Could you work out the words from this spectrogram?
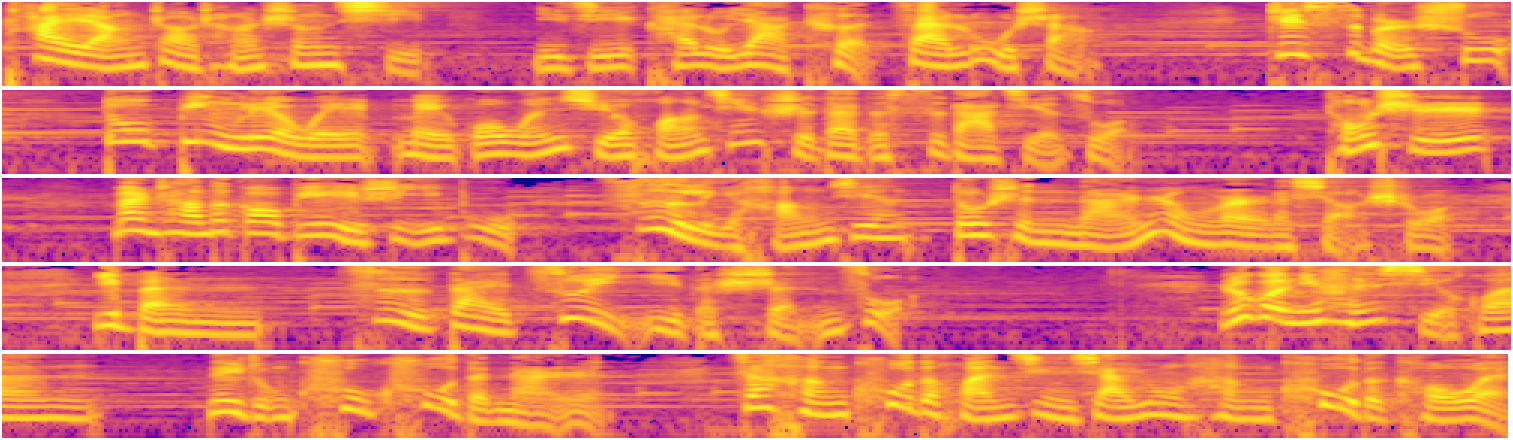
《太阳照常升起》以及凯鲁亚克《在路上》这四本书。都并列为美国文学黄金时代的四大杰作，同时，《漫长的告别》也是一部字里行间都是男人味儿的小说，一本自带醉意的神作。如果你很喜欢那种酷酷的男人，在很酷的环境下用很酷的口吻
